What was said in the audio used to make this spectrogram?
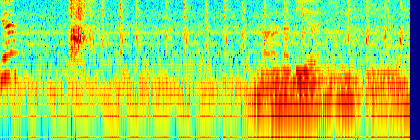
Ya. Mana dia nih? Hmm.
